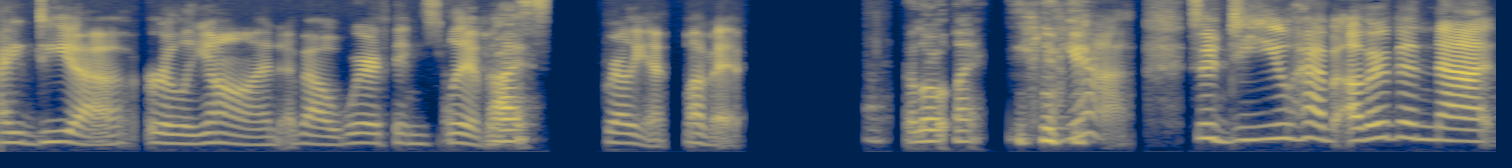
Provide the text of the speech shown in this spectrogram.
idea early on about where things live. Right. It's brilliant. Love it. Absolutely. yeah. So, do you have, other than that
